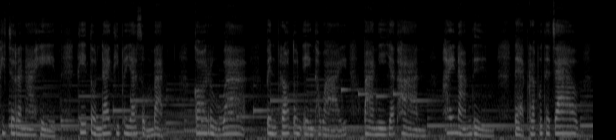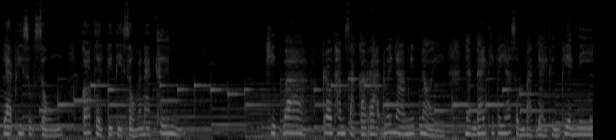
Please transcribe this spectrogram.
พิจารณาเหตุ ที่ตนได้ทิพยสมบัติ ก็รู้ว่า เป็นเพราะตนเองถวาย ปานียทาน ให้น้ำดื่ม แด่พระพุทธเจ้า และพิสุสงฆ์ก็เกิดปิติโสมนัสขึ้น คิดว่า เราทำสักการะด้วยน้ำนิดหน่อย ยังได้ทิพยสมบัติใหญ่ถึงเพียงนี้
